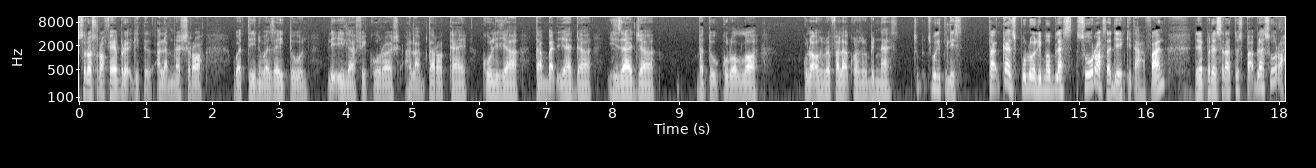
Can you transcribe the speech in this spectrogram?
Surah-surah favorite kita. Alam Nashrah, watin wa zaitun li ila fi qurash alam tarakai kulya tabat yada izaja batu kulullah kul a'udzu bi falaq kul a'udzu nas cuba cuba kita list takkan 10 15 surah saja yang kita hafal daripada 114 surah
